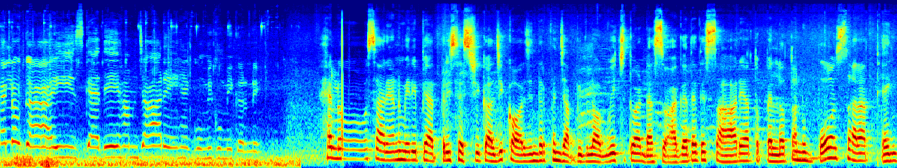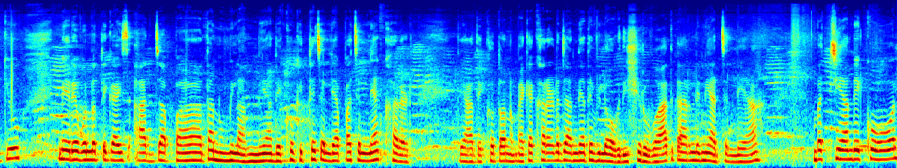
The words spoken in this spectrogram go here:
हेलो गाइस कह दे हम जा रहे हैं घूमी घूमी करने। ਹੈਲੋ ਸਾਰਿਆਂ ਨੂੰ ਮੇਰੇ ਪਿਆਰ ਭਰੀ ਸਤਿ ਸ਼੍ਰੀ ਅਕਾਲ ਜੀ। ਕੌਰਜਿੰਦਰ ਪੰਜਾਬੀ ਬਲੌਗ ਵਿੱਚ ਤੁਹਾਡਾ ਸਵਾਗਤ ਹੈ ਤੇ ਸਾਰਿਆਂ ਤੋਂ ਪਹਿਲਾਂ ਤੁਹਾਨੂੰ ਬਹੁਤ ਸਾਰਾ ਥੈਂਕ ਯੂ ਮੇਰੇ ਵੱਲੋਂ ਤੇ ਗਾਇਜ਼ ਅੱਜ ਆਪਾਂ ਤੁਹਾਨੂੰ ਮਿਲਾਉਂਦੇ ਆ ਦੇਖੋ ਕਿੱਥੇ ਚੱਲੇ, ਆਪਾਂ ਚੱਲੇ ਆ ਖਰੜ। ਤੇ ਆ ਦੇਖੋ ਤੁਹਾਨੂੰ, ਮੈਂ ਕਿਹਾ ਖਰੜ ਜਾਂਦੇ ਆ ਤੇ ਵਲੌਗ ਦੀ ਸ਼ੁਰੂਆਤ ਕਰ ਲੈਣੀ ਅੱਜ ਚੱਲੇ ਆ ਬੱਚਿਆਂ ਦੇ ਕੋਲ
